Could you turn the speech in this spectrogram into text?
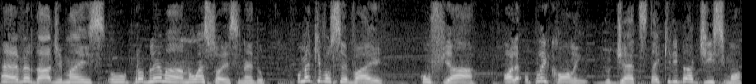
É, é verdade, mas o problema não é só esse, né, Edu? Como é que você vai confiar? Olha, o play calling do Jets está equilibradíssimo.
